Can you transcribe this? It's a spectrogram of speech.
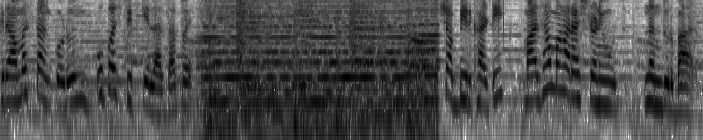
ग्रामस्थांकडून उपस्थित केला जातोय. शब्बीर खाटीक माझा महाराष्ट्र न्यूज नंदुरबार.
